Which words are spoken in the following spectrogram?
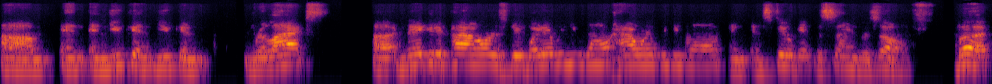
Um, and, and you can you can relax uh, negative powers, do whatever you want, however you want, and, and still get the same results. But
